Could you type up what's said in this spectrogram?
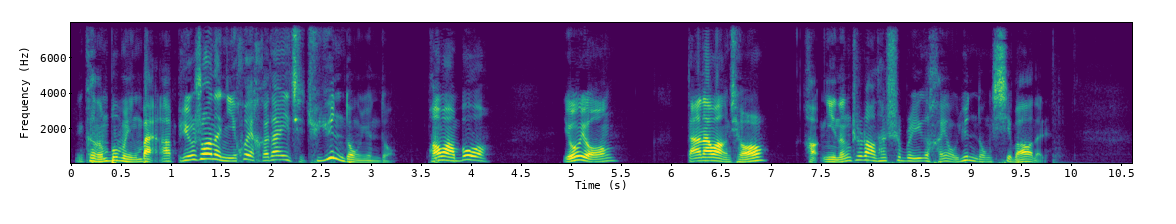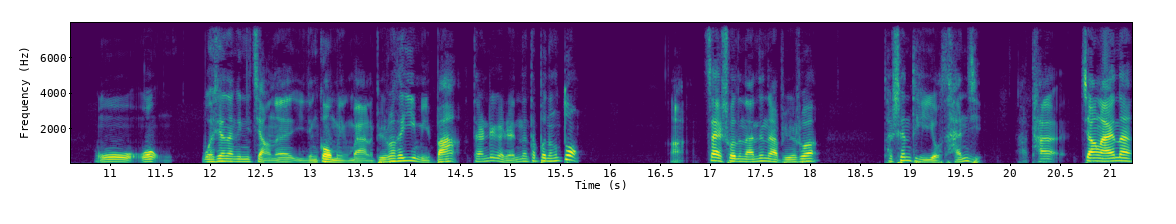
你可能不明白啊。比如说呢，你会和他一起去运动运动，跑跑步、游泳、打打网球。好，你能知道他是不是一个很有运动细胞的人？我我。我现在跟你讲的已经够明白了。比如说他一米八，但是这个人呢，他不能动，啊，再说的难听点，比如说他身体有残疾啊，他将来呢，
